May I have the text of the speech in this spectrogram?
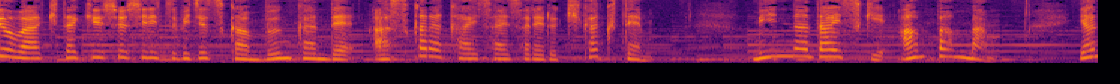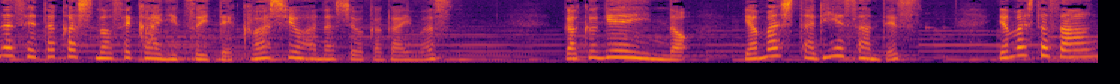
今日は北九州市立美術館分館で明日から開催される企画展みんな大好きアンパンマン柳瀬隆の世界について詳しいお話を伺います。学芸員の山下理恵さんです。山下さん。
